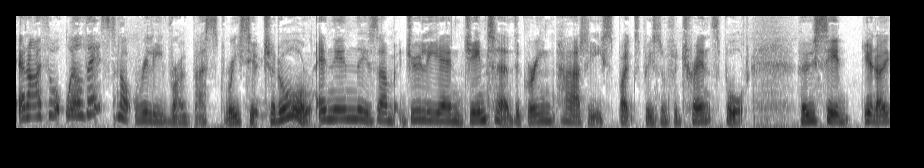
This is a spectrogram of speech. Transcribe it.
And I thought, well, that's not really robust research at all. And then there's um, Julie Anne Genter, the Green Party spokesperson for transport, who said, you know,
